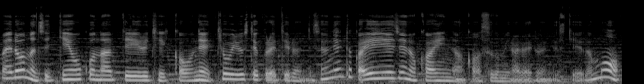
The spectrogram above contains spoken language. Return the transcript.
まあ、いろんな実験を行っている結果をね共有してくれてるんですよねだから AAJ の会員なんかはすぐ見られるんですけれども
